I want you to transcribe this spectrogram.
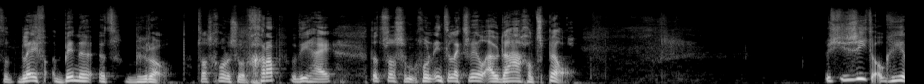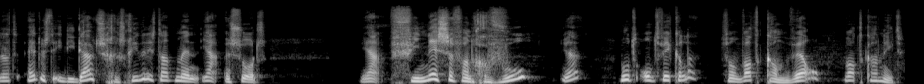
Dat bleef binnen het bureau. Het was gewoon een soort grap die hij. Dat was een gewoon intellectueel uitdagend spel. Dus je ziet ook hier dat, hè, dus in die Duitse geschiedenis, dat men ja, een soort ja, finesse van gevoel ja, moet ontwikkelen. Van wat kan wel, wat kan niet.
